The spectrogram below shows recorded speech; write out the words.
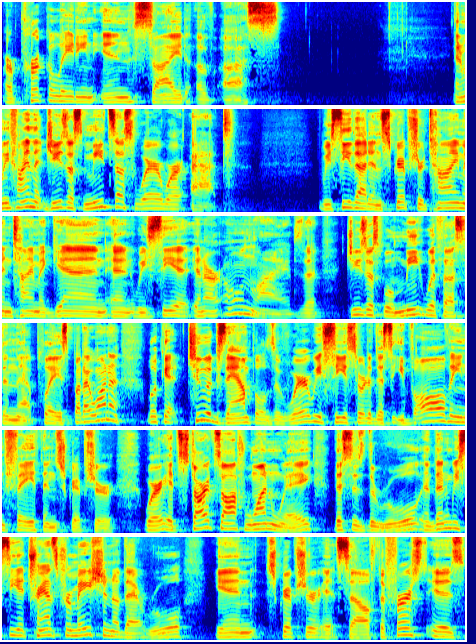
are percolating inside of us. And we find that Jesus meets us where we're at. We see that in Scripture time and time again, and we see it in our own lives that Jesus will meet with us in that place. But I want to look at two examples of where we see sort of this evolving faith in Scripture, where it starts off one way, this is the rule, and then we see a transformation of that rule in Scripture itself. The first is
